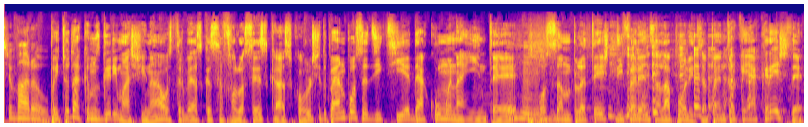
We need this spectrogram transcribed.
ceva rău? Păi tu dacă îmi zgâri mașina, o să trebuiască să folosesc cascoul și după aia nu pot să zic ție de acum înainte, Mhm. o să-mi plătești diferența la poliță, pentru că ea crește.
